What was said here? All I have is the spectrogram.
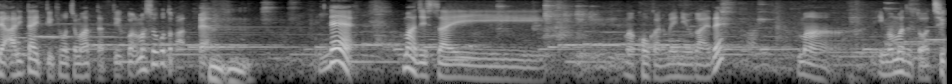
でありたいっていう気持ちもあったっていうか、まあ、そういうことがあって。うんうん。でまあ実際、まあ、今回のメニュー替えでまあ今までとは違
